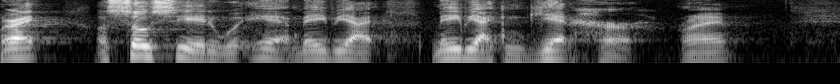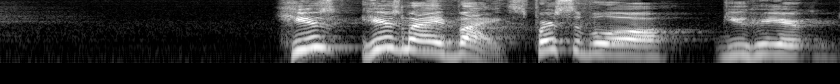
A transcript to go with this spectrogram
right? Associated with, yeah, maybe I, maybe I can get her, right? Here's, here's my advice. First of all, you hear,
